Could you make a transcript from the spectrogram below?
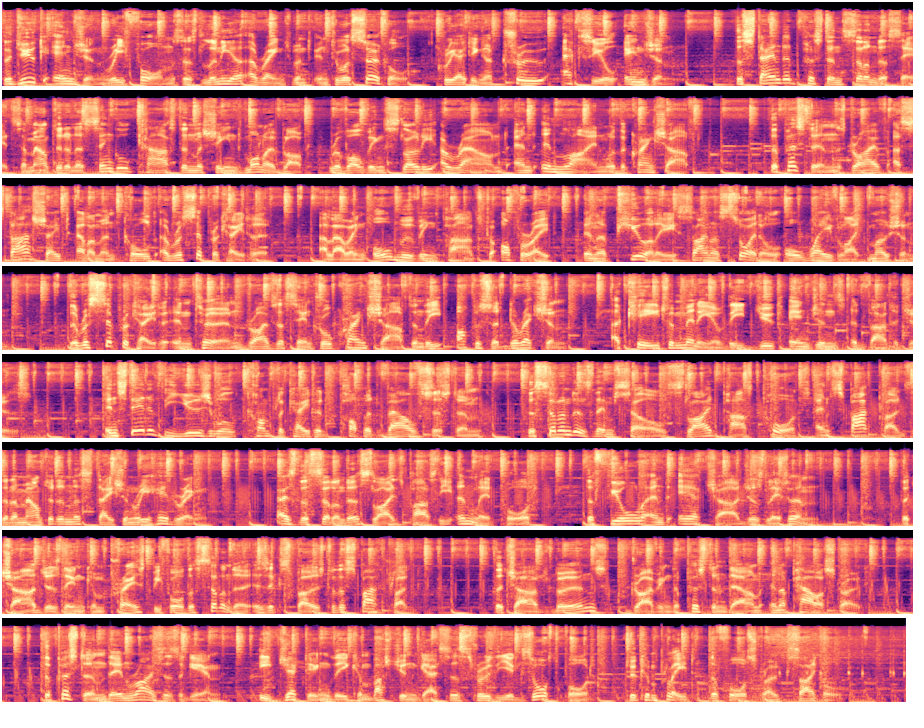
The Duke engine reforms this linear arrangement into a circle, creating a true axial engine. The standard piston cylinder sets are mounted in a single cast and machined monoblock, revolving slowly around and in line with the crankshaft. The pistons drive a star-shaped element called a reciprocator, allowing all moving parts to operate in a purely sinusoidal or wave-like motion. The reciprocator in turn drives a central crankshaft in the opposite direction, a key to many of the Duke engine's advantages. Instead of the usual complicated poppet valve system, the cylinders themselves slide past ports and spark plugs that are mounted in the stationary head ring. As the cylinder slides past the inlet port, the fuel and air charge is let in. The charge is then compressed before the cylinder is exposed to the spark plug. The charge burns, driving the piston down in a power stroke. The piston then rises again, ejecting the combustion gases through the exhaust port to complete the four-stroke cycle.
